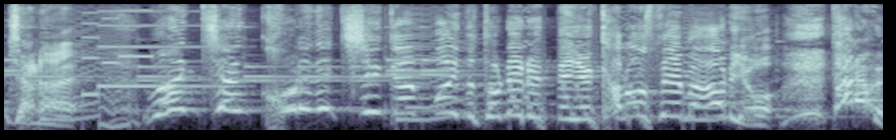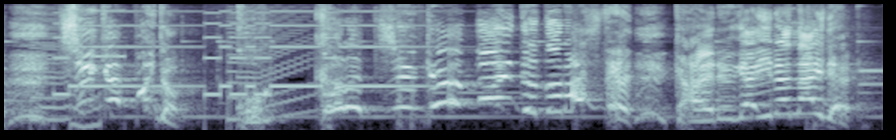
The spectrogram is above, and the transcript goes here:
んじゃない？ワンチャンこれで中間ポイント取れるっていう可能性もあるよ。頼む！中間ポイント！こっから中間ポイント取らして！カエルがいらないで！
